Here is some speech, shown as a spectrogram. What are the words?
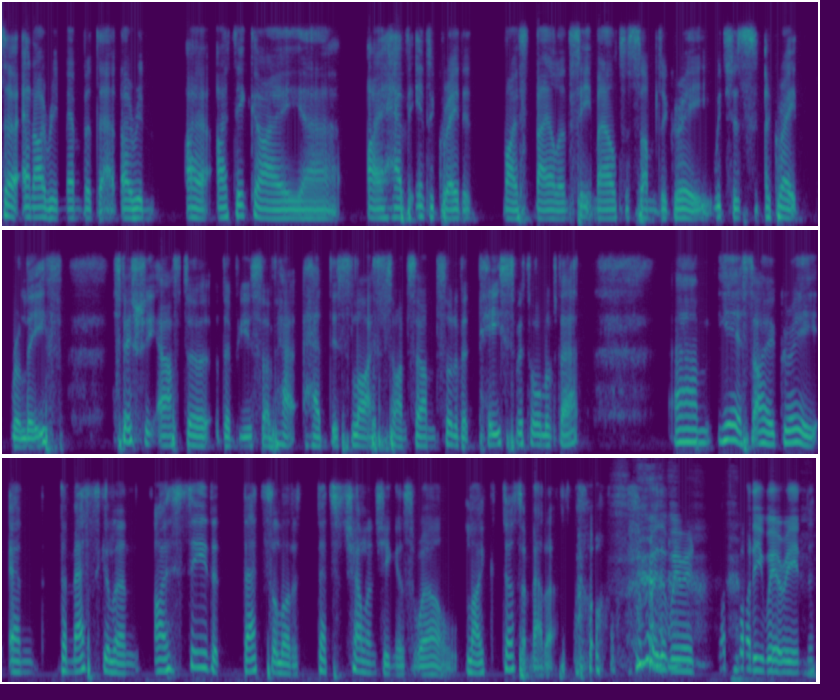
so, and I remember that. I, rem, I, I think I, uh, I have integrated my male and female to some degree, which is a great relief, especially after the abuse I've ha- had this lifetime. So I'm sort of at peace with all of that. Um, yes, I agree. And the masculine, I see that that's a lot of that's challenging as well. Like, doesn't matter whether we're in what body we're in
